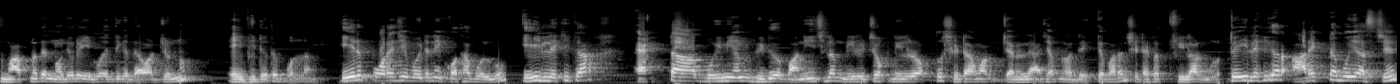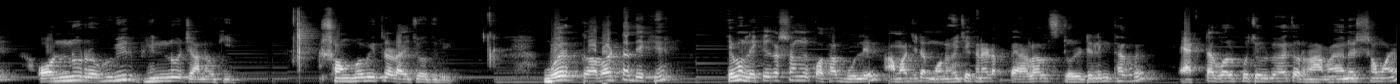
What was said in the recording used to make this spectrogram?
এবং আপনাদের নজর এই বইয়ের দিকে দেওয়ার জন্য এই ভিডিওতে বললাম। এরপরে যে বইটা নিয়ে কথা বলব, এই লেখিকার একটা বই নিয়ে আমি ভিডিও বানিয়েছিলাম নীলচোখ নীল রক্ত, সেটা আমার চ্যানেলে আছে, আপনারা দেখতে পারেন, সেটা একটা থ্রিলার মূলক তো এই লেখিকার আরেকটা বই আসছে অন্য রঘুবীর ভিন্ন জানকী সঙ্গমিত্রা রায়চৌধুরী। বইয়ের কভারটা দেখে এবং লেখিকার সঙ্গে কথা বলে আমার যেটা মনে হয়েছে, এখানে একটা প্যারালাল স্টোরি টেলিং থাকবে। একটা গল্প চলবে হয়তো রামায়ণের সময়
